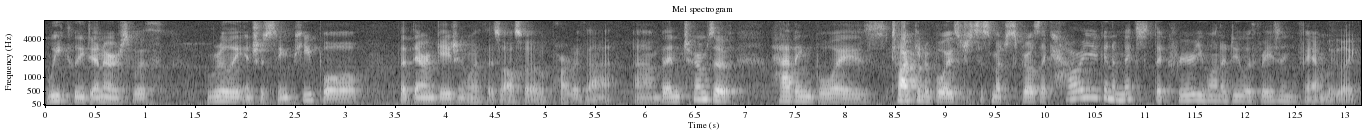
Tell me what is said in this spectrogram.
weekly dinners with really interesting people that they're engaging with is also a part of that um, but in terms of having boys, talking to boys just as much as girls, like, how are you going to mix the career you want to do with raising a family? Like,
